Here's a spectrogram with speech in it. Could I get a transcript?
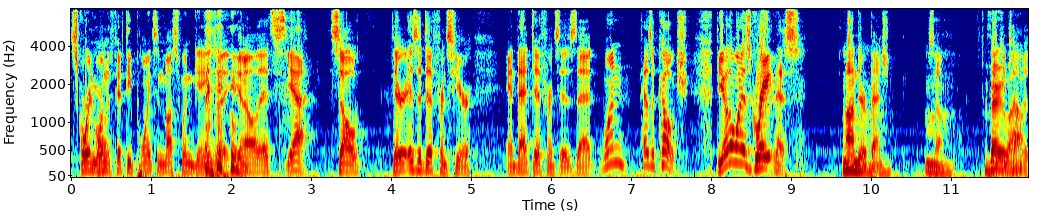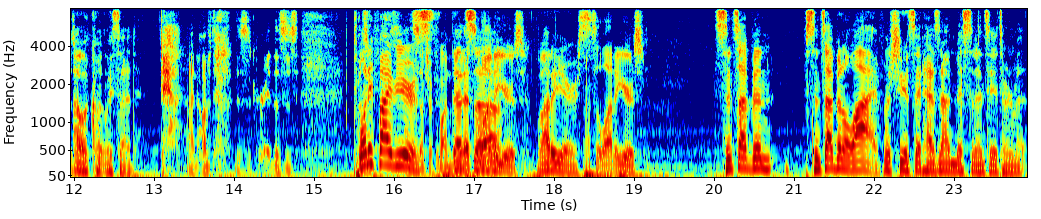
Scoring more than 50 points in must win games. uh, you know, it's, yeah. So there is a difference here. And that difference is that one has a coach, the other one is greatness on their bench. So, thank very well eloquently said. Yeah, I know. This is great. This is 25 this is years. Such a fun day. That's, a lot uh, of years. A lot of years. That's a lot of years. since I've been since I've been alive, Michigan State has not missed an NCAA tournament.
